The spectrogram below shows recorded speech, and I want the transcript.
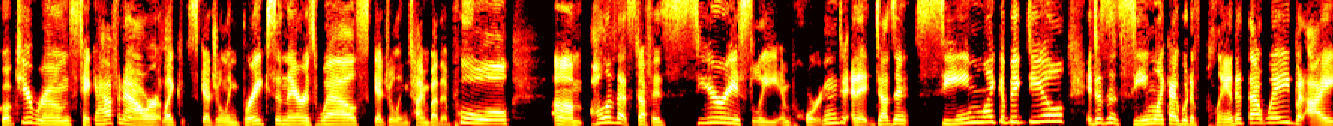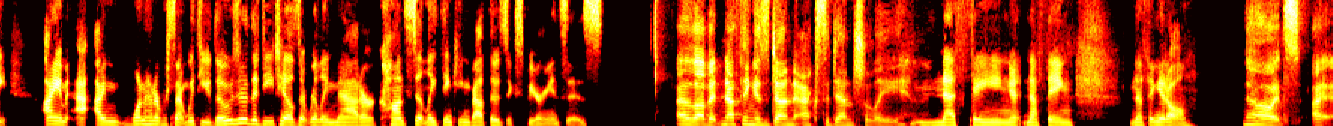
go up to your rooms, take a half an hour, like scheduling breaks in there as well, scheduling time by the pool. Um, all of that stuff is seriously important and it doesn't seem like a big deal. It doesn't seem like I would have planned it that way, but I I am I'm 100% with you. Those are the details that really matter. Constantly thinking about those experiences. I love it. Nothing is done accidentally. Nothing, nothing, nothing at all. No, it's I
